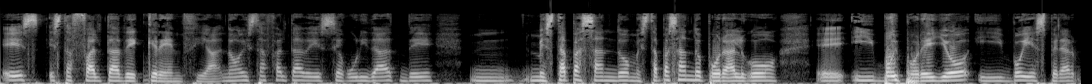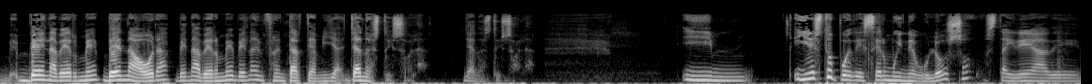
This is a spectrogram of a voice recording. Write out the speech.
es esta falta de creencia, ¿no? Esta falta de seguridad de mm, me está pasando, me está pasando por algo eh, y voy por ello y voy a esperar, ven a verme, ven ahora, ven a verme, ven a enfrentarte a mí, ya, ya no estoy sola, ya no estoy sola. Y, Y esto puede ser muy nebuloso, esta idea de,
